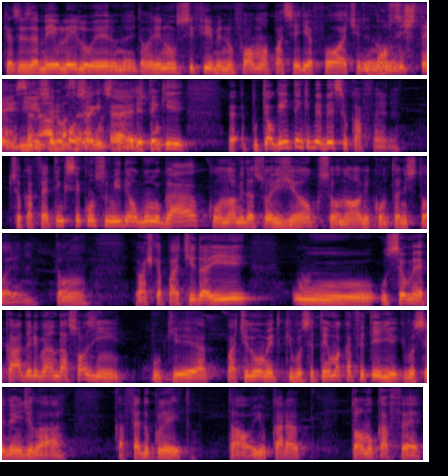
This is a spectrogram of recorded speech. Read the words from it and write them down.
que às vezes é meio leiloeiro, né? Então ele não se firma, ele não forma uma parceria forte. Ele Com não... consistência, Isso, né? ele não consegue. É, ele tem que. É, porque alguém tem que beber seu café, né? Seu café tem que ser consumido em algum lugar com o nome da sua região, com o seu nome, contando história, né? Então, eu acho que a partir daí o, o seu mercado ele vai andar sozinho. Porque a partir do momento que você tem uma cafeteria, que você vende lá café do Cleito, tal, e o cara toma o café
